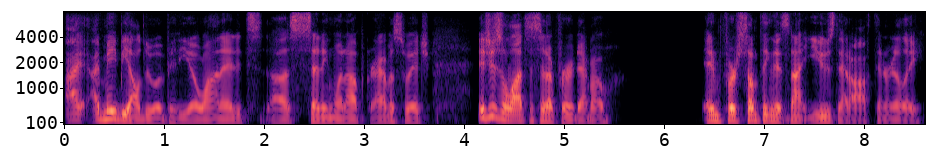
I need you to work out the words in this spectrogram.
I, I maybe I'll do a video on it. It's uh, setting one up, grab a switch. It's just a lot to set up for a demo, and for something that's not used that often, really.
